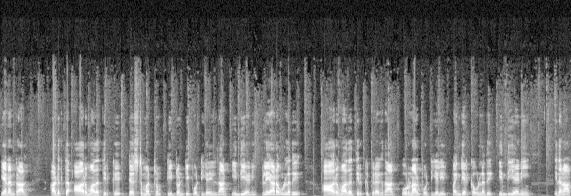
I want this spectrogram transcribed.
ஏனென்றால் அடுத்த ஆறு மாதத்திற்கு டெஸ்ட் மற்றும் டி டுவெண்டி போட்டிகளில்தான் இந்திய அணி விளையாட உள்ளது. ஆறு மாதத்திற்கு பிறகுதான் ஒருநாள் போட்டிகளில் பங்கேற்க உள்ளது இந்திய அணி. இதனால்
